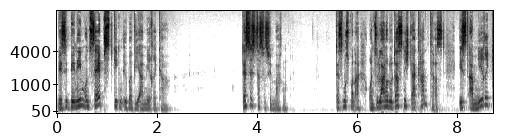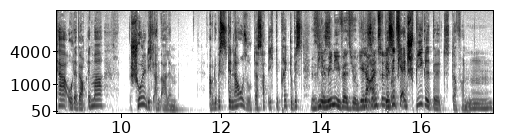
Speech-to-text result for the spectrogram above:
Wir benehmen uns selbst gegenüber wie Amerika. Das ist das, was wir machen. Das muss man. Und solange du das nicht erkannt hast, ist Amerika oder wer auch immer schuldig an allem. Aber du bist genauso. Das hat dich geprägt. Du bist. Wir sind eine Mini-Version. Jeder wir sind, einzelne. Wir sind wie ein Spiegelbild davon. Mhm.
